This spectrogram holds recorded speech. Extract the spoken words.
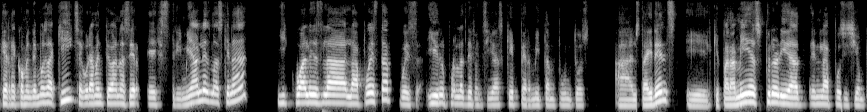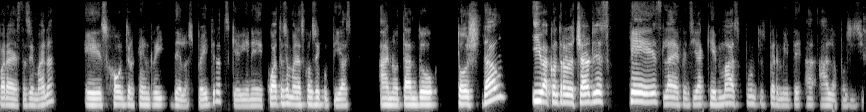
que recomendemos aquí seguramente van a ser streameables más que nada. ¿Y cuál es la, la apuesta? Pues ir por las defensivas que permitan puntos a los Titans, eh, que para mí es prioridad en la posición para esta semana, es Hunter Henry de los Patriots, que viene cuatro semanas consecutivas anotando touchdown. Va contra los Chargers, que es la defensiva que más puntos permite a, la posición.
